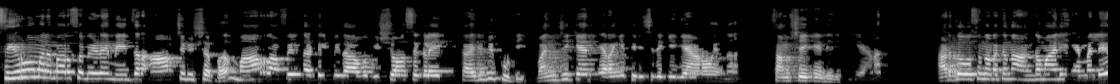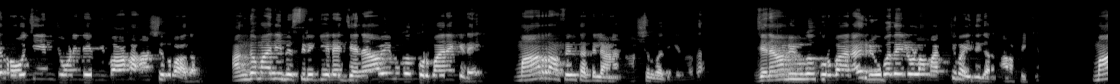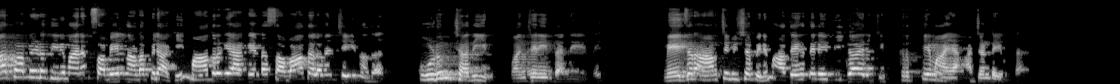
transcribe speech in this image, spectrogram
Zero Malabar സഭയുടെ major archbishop Mar Raphael Thattil പിതാവ് വിശ്വാസികളെ കരുതിക്കൂട്ടി വഞ്ചിക്കാൻ ഇറങ്ങി തിരിച്ചിരിക്കുകയാണോ എന്ന് സംശയിക്കേണ്ടിയിരിക്കുകയാണ്. അടുത്ത ദിവസം നടക്കുന്ന Angamaly M L A Roji M ജോണിന്റെ വിവാഹ ആശീർവാദം. അങ്കമാലി ബസിലിക്കയിലെ ജനാഭിമുഖ കുർബാനയ്ക്കിടെ മാർ റാഫേൽ തട്ടിലാണ് ആശീർവദിക്കുന്നത്. ജനാഭിമുഖ കുർബാന രൂപതയിലുള്ള മറ്റ് വൈദികർ അർപ്പിക്കും. മാർപ്പാപ്പയുടെ തീരുമാനം സഭയിൽ നടപ്പിലാക്കി മാതൃകയാക്കേണ്ട സഭാതലവൻ ചെയ്യുന്നത് കൊടും ചതിയും വഞ്ചനയും തന്നെയല്ലേ. മേജർ ആർച്ച് ബിഷപ്പിനും അദ്ദേഹത്തിന്റെ വികാരിക്കും കൃത്യമായ അജണ്ടയുണ്ട്.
